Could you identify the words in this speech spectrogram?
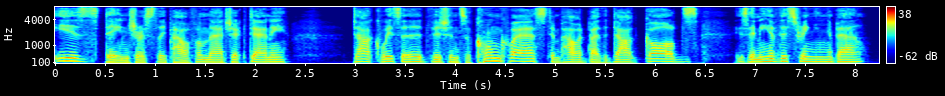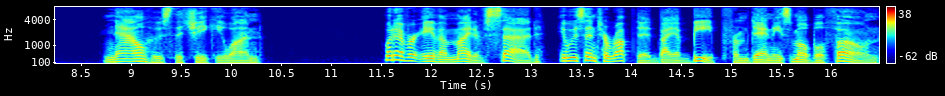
is dangerously powerful magic, Danni. Dark wizard, visions of conquest, empowered by the dark gods. Is any of this ringing a bell? Now who's the cheeky one? Whatever Ava might have said, it was interrupted by a beep from Danni's mobile phone.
